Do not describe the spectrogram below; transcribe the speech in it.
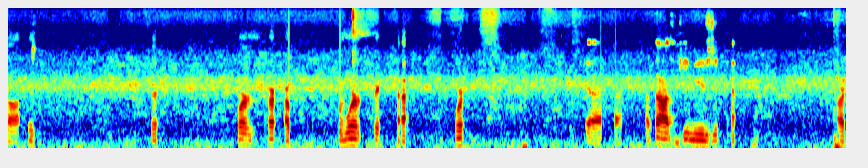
uh, work, I work, uh, work uh, I thought the museum. About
